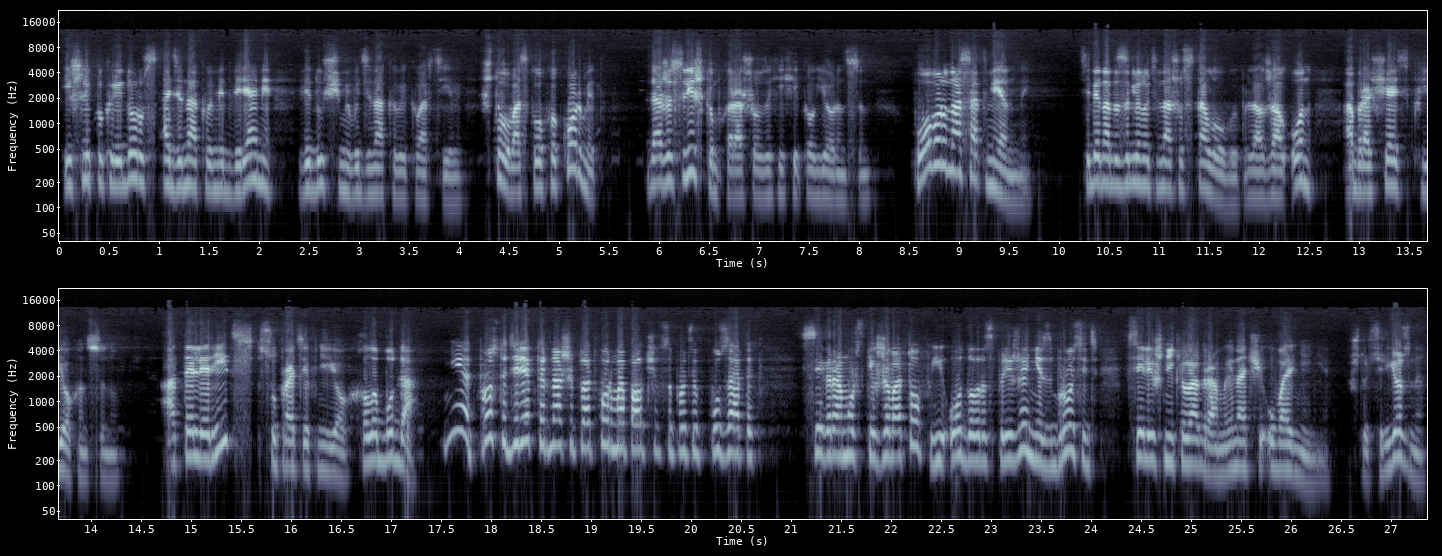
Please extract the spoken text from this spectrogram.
и шли по коридору с одинаковыми дверями, ведущими в одинаковые квартиры. «Что, вас плохо кормят?» «Даже слишком хорошо», — захихикал Йорнсон. «Повар у нас отменный. Тебе надо заглянуть в нашу столовую», — продолжал он, обращаясь к Йоханссону. «Отель Риц, супротив нее, халабуда. Нет, просто директор нашей платформы ополчился против пузатых североморских животов и отдал распоряжение сбросить все лишние килограммы, иначе увольнение. Что, серьезно?»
